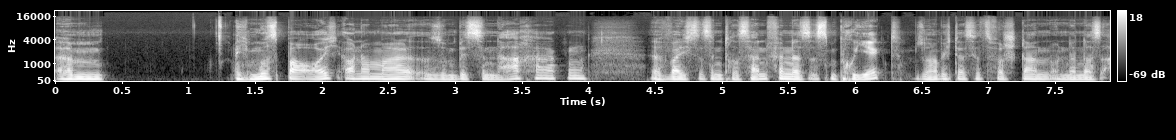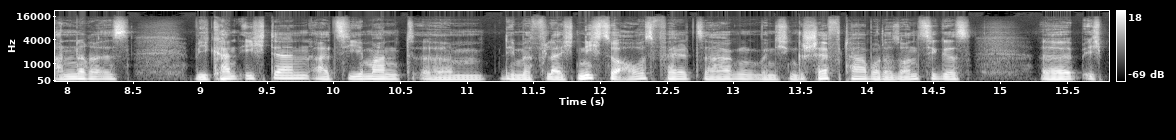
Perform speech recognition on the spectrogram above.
Ähm, ich muss bei euch auch nochmal so ein bisschen nachhaken, äh, weil ich das interessant finde. Das ist ein Projekt, so habe ich das jetzt verstanden. Und dann das andere ist, wie kann ich denn als jemand, ähm, dem es vielleicht nicht so ausfällt, sagen, wenn ich ein Geschäft habe oder sonstiges, äh, ich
